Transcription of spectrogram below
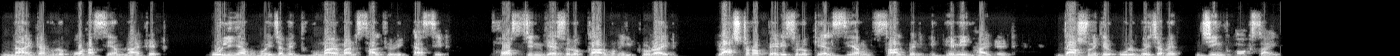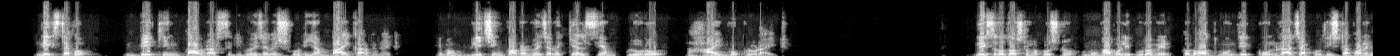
নাইট্রার হলো পটাশিয়াম নাইট্রেট ওলিয়াম হয়ে যাবে ধুমায়মান সালফিউরিক অ্যাসিড ফসজিন গ্যাস হলো carbonyl chloride plaster of Paris হলো ক্যালসিয়াম সালফেট হেমিহাইড্রেট দার্শনিকের উল হয়ে যাবে জিঙ্ক অক্সাইড নেক্সট দেখো বেকিং পাউডার সেটি হয়ে যাবে সোডিয়াম বাইকার্বনেট এবং ব্লিচিং পাউডার হয়ে যাবে ক্যালসিয়াম ক্লোরো হাইপোক্লোরাইড নেক্সট দেখো দশ নম্বর প্রশ্ন, মহাবলীপুরমের রথ মন্দির কোন রাজা প্রতিষ্ঠা করেন?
